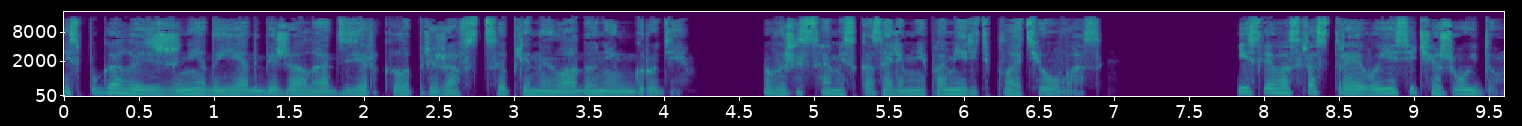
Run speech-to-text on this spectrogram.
Испугалась Жнеда и отбежала от зеркала, прижав сцепленные ладони к груди. «Вы же сами сказали мне померить платье у вас. Если вас расстраиваю, я сейчас же уйду».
